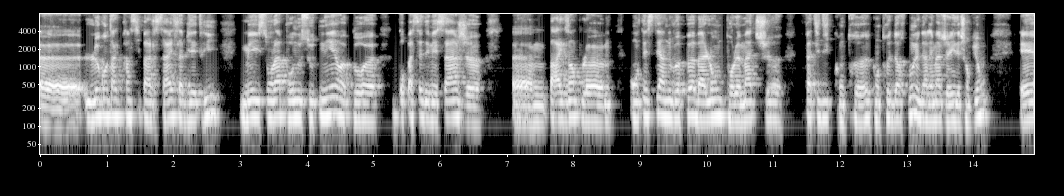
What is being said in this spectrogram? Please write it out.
Euh, le contact principal, ça reste la billetterie, mais ils sont là pour nous soutenir, pour euh, pour passer des messages. Euh, par exemple, euh, on testait un nouveau pub à Londres pour le match fatidique contre contre Dortmund, le dernier match de la Ligue des Champions, et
